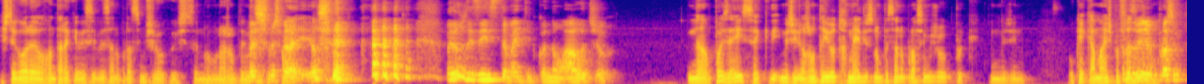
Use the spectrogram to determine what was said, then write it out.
isto agora é levantar a cabeça e pensar no próximo jogo. Isto não, nós não podemos Mas, mas espera aí, eles. mas eles dizem isso também, tipo, quando não há outro jogo. Não, pois é isso. É que, imagina, eles não têm outro remédio se não pensar no próximo jogo. Porque, imagina, o que é que há mais para Então, mas fazer? imagina não? que o próximo...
